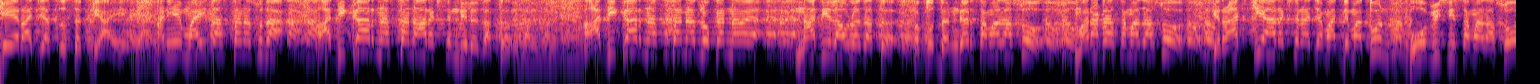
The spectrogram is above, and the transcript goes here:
हे राज्याचं सत्य आहे. आणि हे माहीत असताना सुद्धा अधिकार नसताना आरक्षण दिलं जातं. अधिकार नसताना लोकांना नादी लावलं जातं. फक्त धनगर समाज असो मराठा समाज असो की राजकीय आरक्षणाच्या माध्यमातून ओबीसी समाज असो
